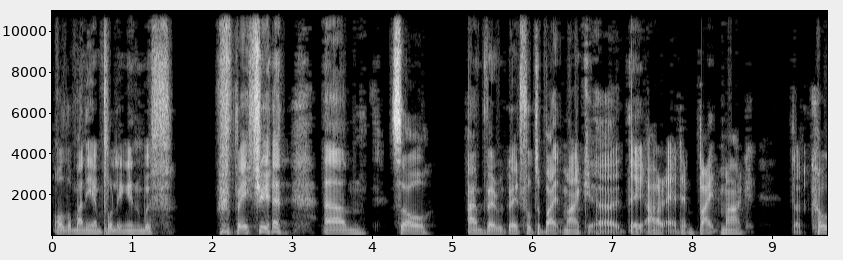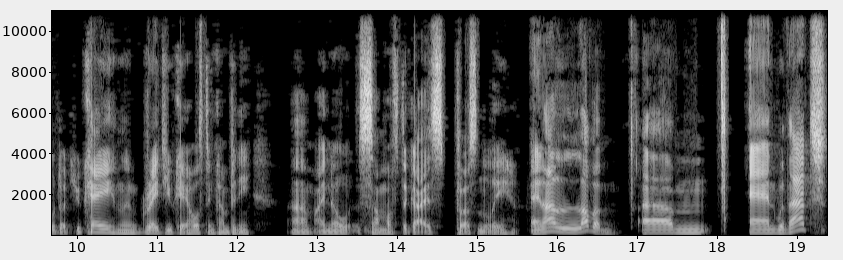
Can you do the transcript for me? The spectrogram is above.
all the money I'm pulling in with with Patreon. Um, so I'm very grateful to Bytemark. Uh, they are at bytemark.co.uk and a great UK hosting company. Um, I know some of the guys personally and I love them. Um, and with that,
